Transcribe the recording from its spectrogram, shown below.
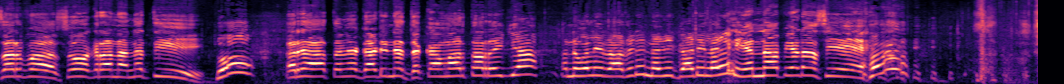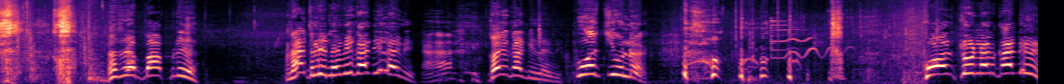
સર્વ છોકરાના નથી. તો અરે આ તમે ગાડીને ધક્કા મારતા રહી ગયા અને ઓલી રાધડી નવી ગાડી લાવી ને એના પેડા છે. અરે બાપ રે રાતડી નવી ગાડી લાવી? કઈ ગાડી લાવી? ફોર્ચ્યુનર. ફોર્ચ્યુનર ગાડી?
